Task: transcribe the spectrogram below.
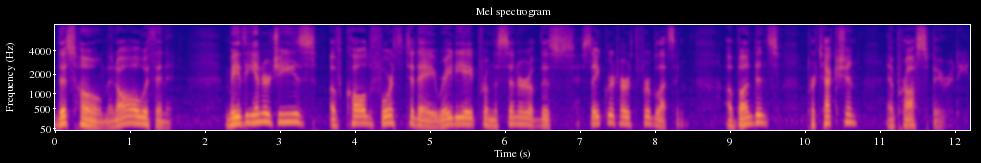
this home, and all within it. May the energies of called forth today radiate from the center of this sacred hearth for blessing, abundance, protection, and prosperity.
